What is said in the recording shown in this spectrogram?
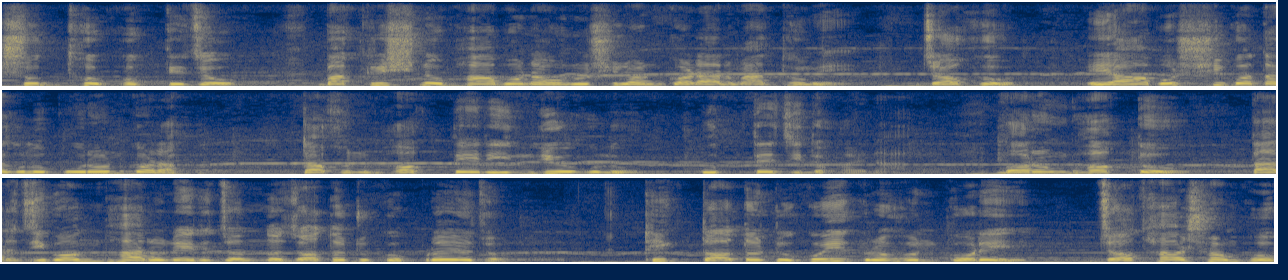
শুদ্ধ ভক্তিযোগ বা কৃষ্ণ ভাবনা অনুশীলন করার মাধ্যমে যখন এই আবশ্যিকতাগুলো পূরণ করা হয়, তখন ভক্তের ইন্দ্রিয়গুলো উত্তেজিত হয় না। বরং ভক্ত তার জীবন ধারণের জন্য যতটুকু প্রয়োজন, ঠিক ততটুকুই গ্রহণ করে যথাসম্ভব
